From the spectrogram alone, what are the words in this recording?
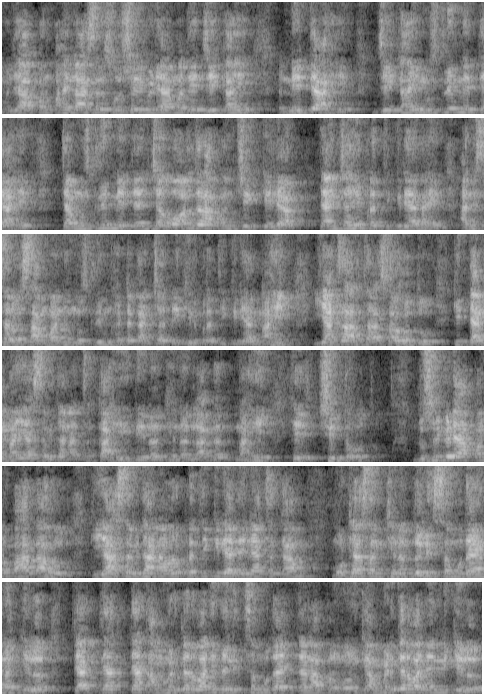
म्हणजे आपण पाहिलं असेल सोशल मीडियामध्ये जे काही नेते आहेत जे काही मुस्लिम नेते आहेत त्या मुस्लिम नेत्यांच्या वॉल जर आपण चेक केल्या त्यांच्याही प्रतिक्रिया नाहीत आणि सर्वसामान्य मुस्लिम घटकांच्या देखील प्रतिक्रिया नाहीत. याचा अर्थ असा होतो की त्यांना या संविधानाचं काही देणं घेणं लागत नाही हे सिद्ध होतं. दुसरीकडे आपण पाहत आहोत की या संविधानावर प्रतिक्रिया देण्याचं काम मोठ्या संख्येनं दलित समुदायानं केलं. त्यातल्या त्यात आंबेडकरवादी दलित समुदाय त्याला आपण म्हणू की आंबेडकरवाद्यांनी केलं.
